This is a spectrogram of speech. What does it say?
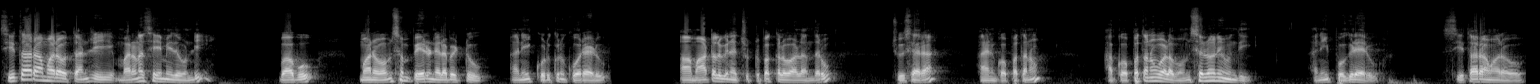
సీతారామారావు తండ్రి మరణశయ మీద ఉండి బాబు మన వంశం పేరు నిలబెట్టు అని కొడుకును కోరాడు. ఆ మాటలు విన్న చుట్టుపక్కల వాళ్ళందరూ చూశారా ఆయన గొప్పతనం? ఆ గొప్పతనం వాళ్ళ వంశంలోనే ఉంది అని పొగిడారు. సీతారామారావు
